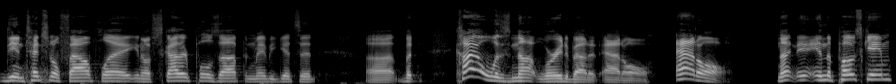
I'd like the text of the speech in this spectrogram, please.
the intentional foul play. You know, if Skylar pulls up and maybe gets it, uh, but Kyle was not worried about it at all, at all. Not in the post game.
